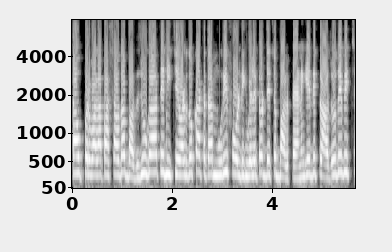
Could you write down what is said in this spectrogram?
ਤਾਂ ਉੱਪਰ ਵਾਲਾ ਪਾਸਾ ਉਹਦਾ ਵੱਧ ਜਾਊਗਾ ਤੇ ਨੀਚੇ ਵਾਲੇ ਤੋਂ ਘੱਟ ਤਾਂ ਮੂਰੀ ਫੋਲਡਿੰਗ ਵੇਲੇ ਤੁਹਾਡੇ 'ਚ ਬਲ ਪੈਣਗੇ। ਇਹਦੇ ਪਲਾਜ਼ੋ ਦੇ ਵਿੱਚ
